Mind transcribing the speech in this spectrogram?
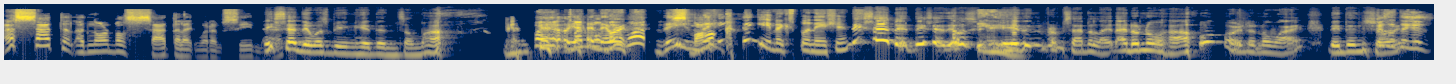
A satel a normal satellite would have seen that. They said it was being hidden somehow. By, yeah, by, they by were. what? They, they Smog? they gave explanation. They said it. They said it How was dare you. hidden from satellite. I don't know how or I don't know why they didn't Because show the thing it. is,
